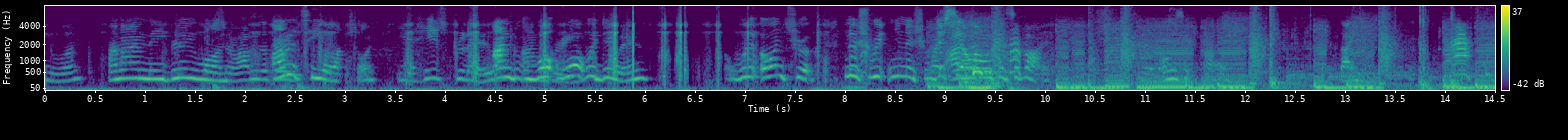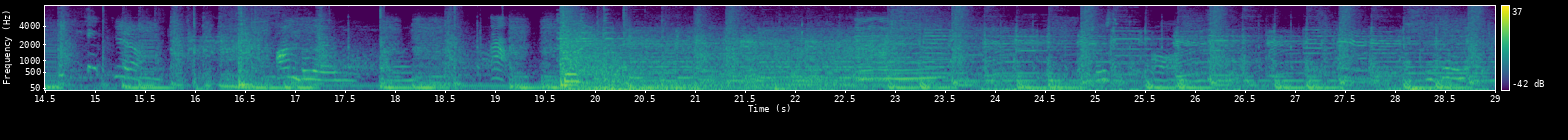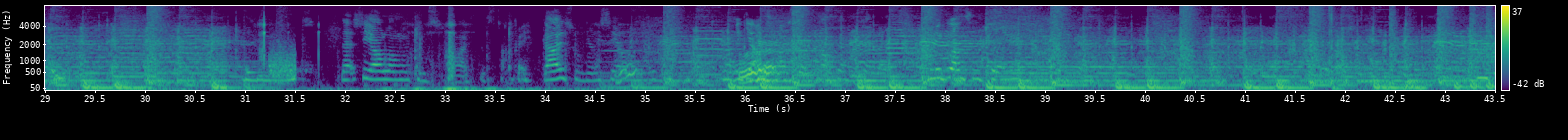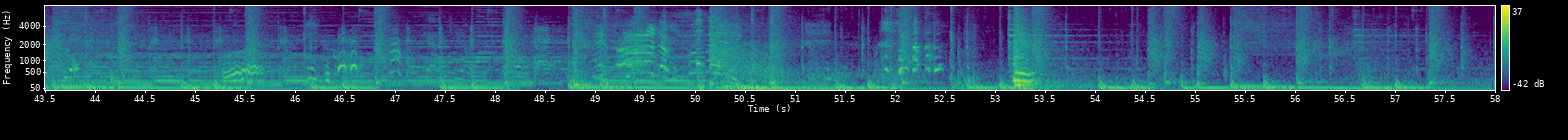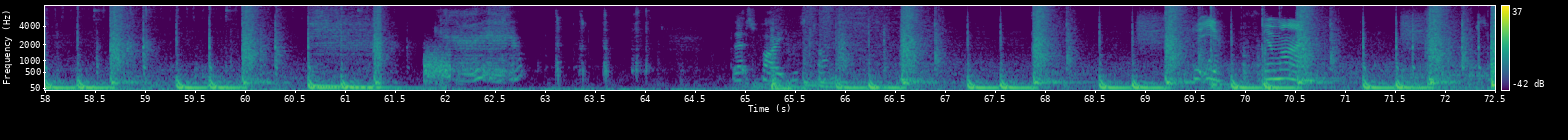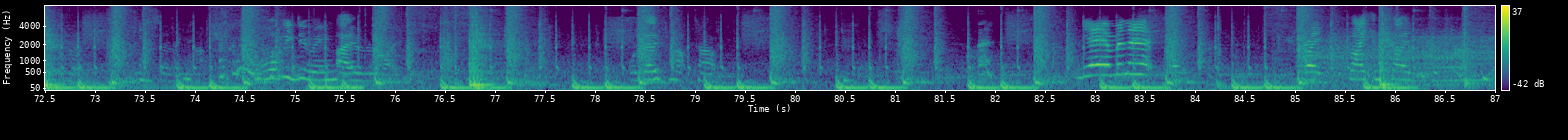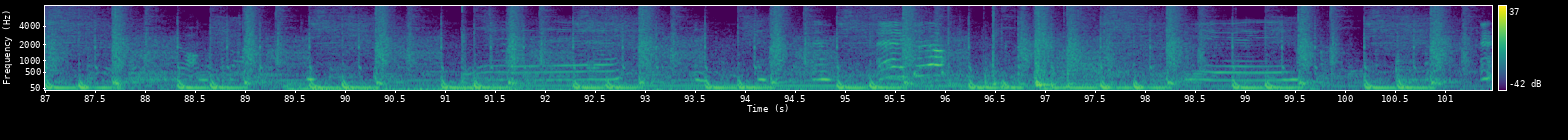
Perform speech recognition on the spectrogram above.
green one. and I'm the blue one. So I'm the I'm the teal actually. Yeah, he's blue. And I'm what green. what we're doing? We're on truck. No, should we? You know, should we Wait, just see how long we can survive? On the survive. Ah! Yeah. I'm blue. How long we can survive this time. Okay. Guys, we're gonna see how long we can Let me get onto my Not gonna get it. Let me get onto the truck. Get fight this time. Get you. You're mine. What are we doing? I. Well, they've knocked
